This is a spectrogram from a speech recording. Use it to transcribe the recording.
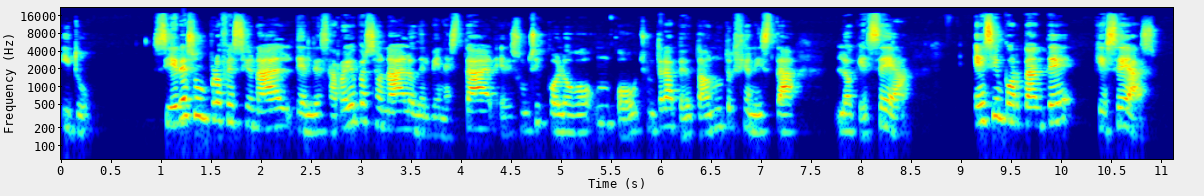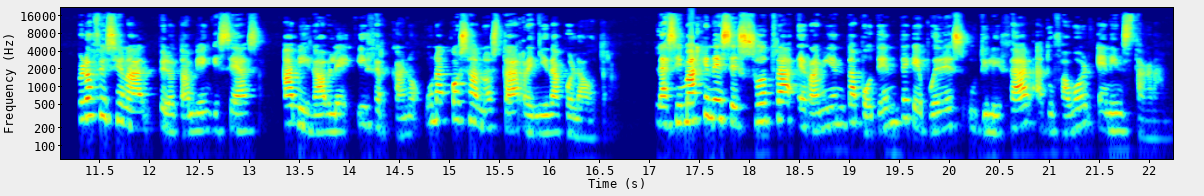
y tú. Si eres un profesional del desarrollo personal o del bienestar, eres un psicólogo, un coach, un terapeuta, un nutricionista, lo que sea, es importante que seas profesional, pero también que seas amigable y cercano. Una cosa no está reñida con la otra. Las imágenes es otra herramienta potente que puedes utilizar a tu favor en Instagram.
